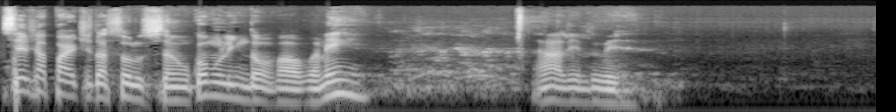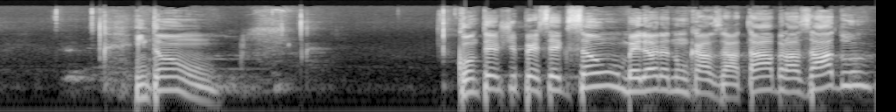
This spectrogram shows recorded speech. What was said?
Seja parte da solução, como Lindoval, amém? Aleluia. Então, contexto de perseguição, melhor é não casar. Tá abrasado?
